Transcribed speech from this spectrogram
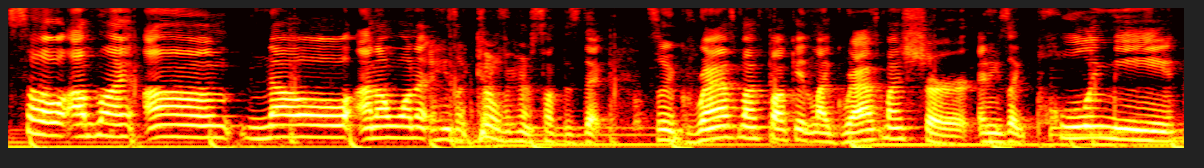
So I'm like, um, no, I don't want to. He's like, get over here and suck this dick. So he grabs my fucking like grabs my shirt and he's like pulling me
